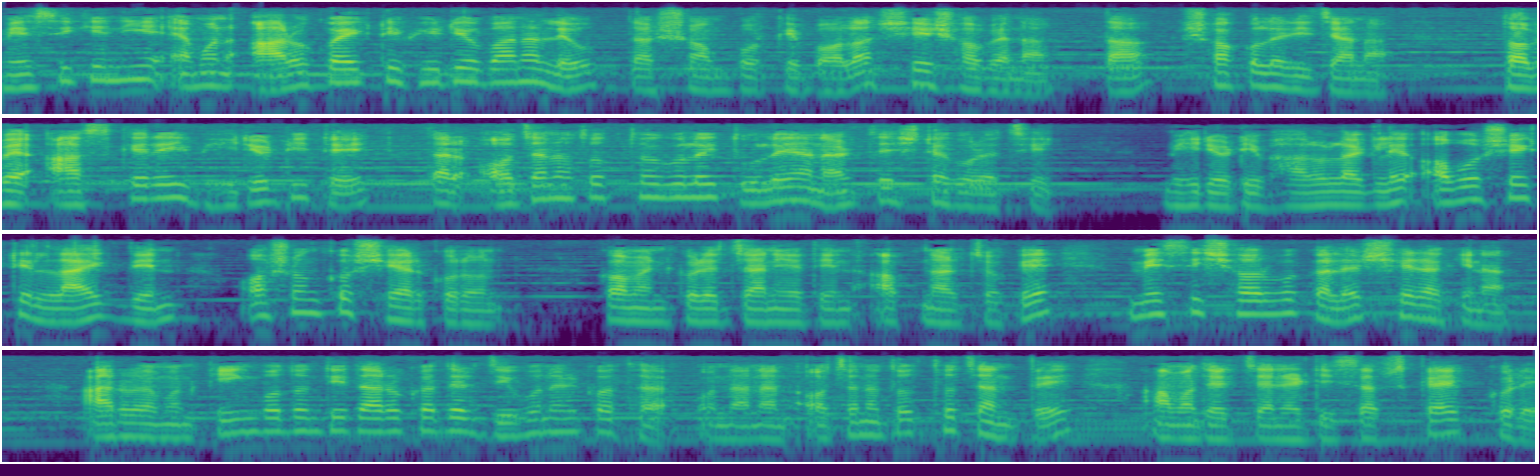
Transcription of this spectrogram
মেসিকে নিয়ে এমন আরও কয়েকটি ভিডিও বানালেও তার সম্পর্কে বলা শেষ হবে না, তা সকলেরই জানা। তবে আজকের এই ভিডিওটিতে তার অজানা তথ্যগুলোই তুলে আনার চেষ্টা করেছি। ভিডিওটি ভালো লাগলে অবশ্যই একটি লাইক দিন, অসংখ্য শেয়ার করুন। কমেন্ট করে জানিয়ে দিন আপনার চোখে মেসি সর্বকালের সেরা কিনা। আরও এমন কিংবদন্তি তারকাদের জীবনের কথা ও নানান অচেনা তথ্য জানতে আমাদের চ্যানেলটি সাবস্ক্রাইব করে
